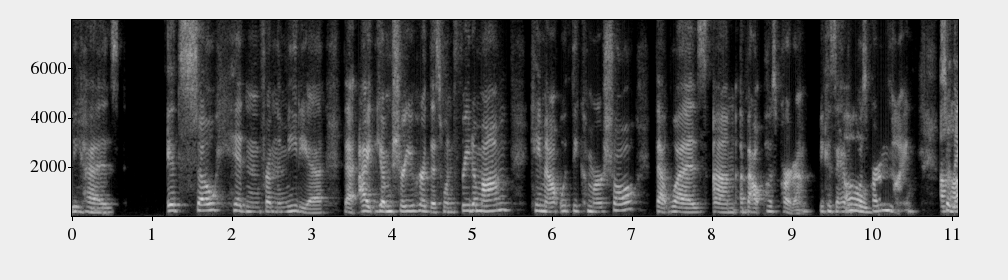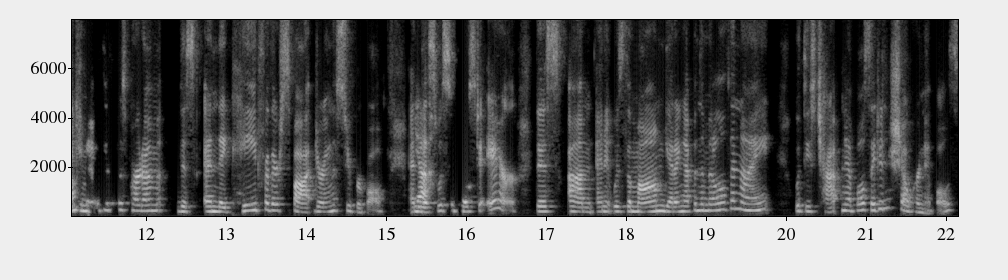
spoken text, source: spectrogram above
mm-hmm. because mm-hmm. It's so hidden from the media that I, am sure you heard this when Frida Mom came out with the commercial that was um, about postpartum because they have oh. a postpartum line. So uh-huh. they came out with this postpartum this and they paid for their spot during the Super Bowl and yeah. this was supposed to air this um, and it was the mom getting up in the middle of the night with these chapped nipples. They didn't show her nipples.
